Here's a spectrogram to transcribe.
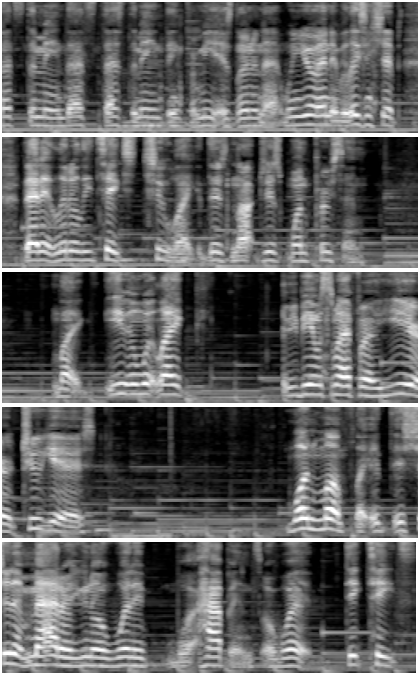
That's the main that's that's the main thing for me is learning that when you're in a relationship that it literally takes two like there's not just one person. Like even with like if you're being with somebody for a year two years one month like it, it shouldn't matter you know what it what happens or what dictates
